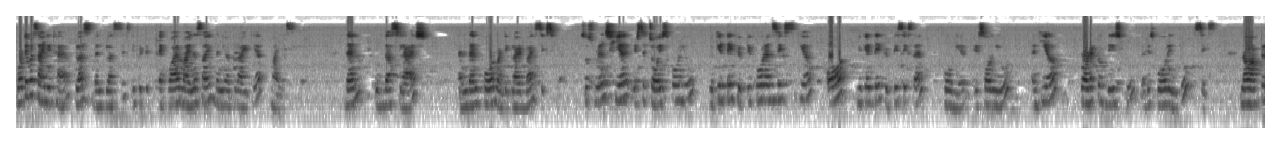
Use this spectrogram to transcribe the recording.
whatever sign it have plus then plus 6 if it acquire minus sign then you have to write here minus. Then put the slash and then 4 multiplied by 6 here. So students here it's a choice for you. You can take 54 and 6 here or you can take 56 and 4 here. It's on you. And here product of these two that is 4 into 6 now after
